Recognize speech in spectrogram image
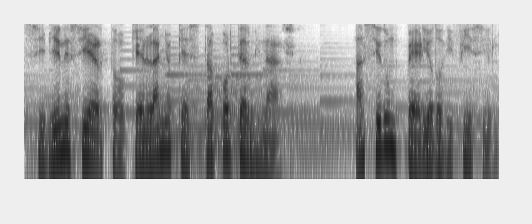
Si bien es cierto que el año que está por terminar ha sido un periodo difícil,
